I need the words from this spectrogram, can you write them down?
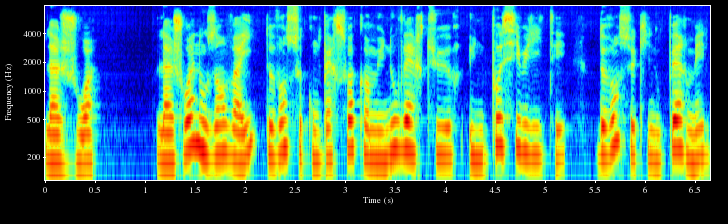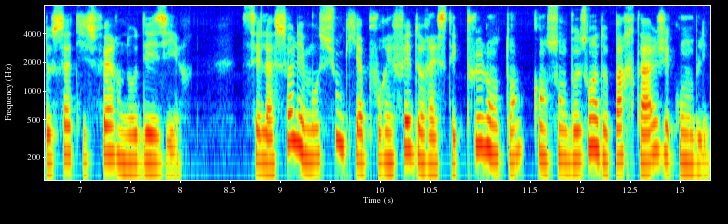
La joie. La joie nous envahit devant ce qu'on perçoit comme une ouverture, une possibilité, devant ce qui nous permet de satisfaire nos désirs. C'est la seule émotion qui a pour effet de rester plus longtemps quand son besoin de partage est comblé.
